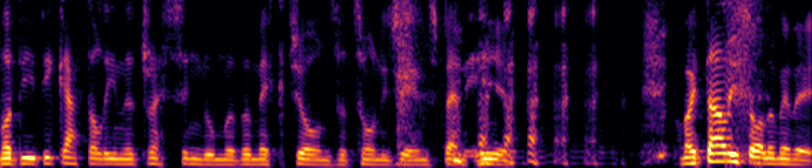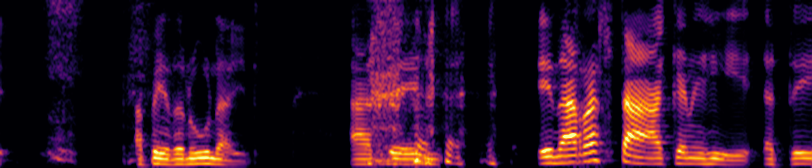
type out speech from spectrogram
mod i wedi gadael un y dressing room of y Mick Jones a Tony James Benny hun. Mae dal i sôn am hynny. A be ddyn nhw'n wneud. A dyn, un arall da gen i hi ydy,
